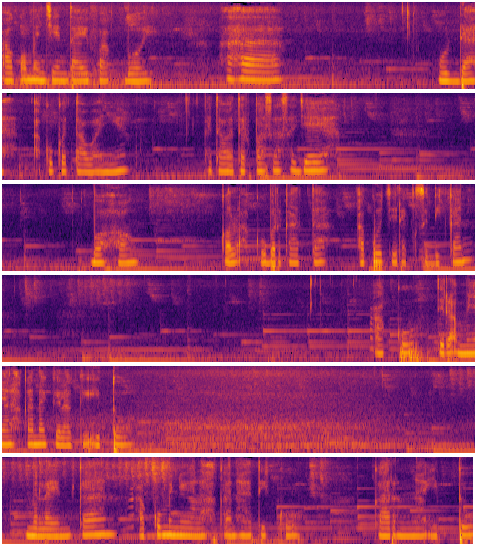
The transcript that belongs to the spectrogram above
aku mencintai fuckboy. Haha. Udah, aku ketawanya. Ketawa terpaksa saja ya bohong kalau aku berkata aku tidak sedih kan? Aku tidak menyalahkan laki-laki itu. Melainkan aku menyalahkan hatiku. Karena itu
